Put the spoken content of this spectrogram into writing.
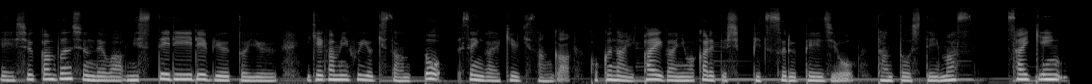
えー週刊文春ではミステリーレビューという池上冬樹さんと千賀幸之さんが国内海外に分かれて執筆するページを担当しています。最近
